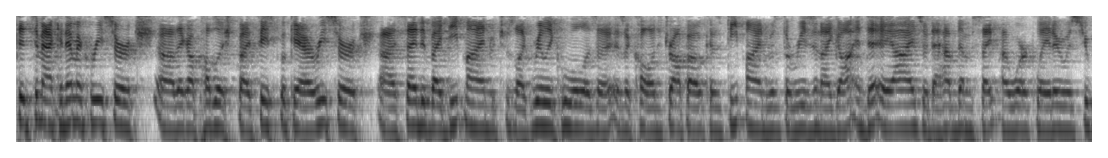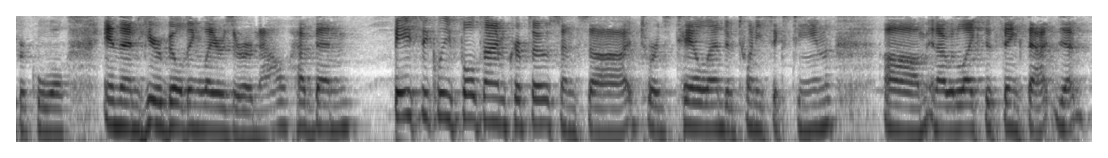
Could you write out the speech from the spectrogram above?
did some academic research uh, got published by Facebook AI Research, uh, cited by DeepMind, which was like really cool as a, as a college dropout because DeepMind was the reason I got into AI. So to have them cite my work later was super cool. And then here building Layer Zero now have been basically full time crypto since uh, towards tail end of 2016, um, and I would like to think that that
